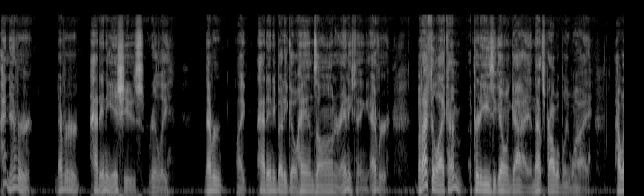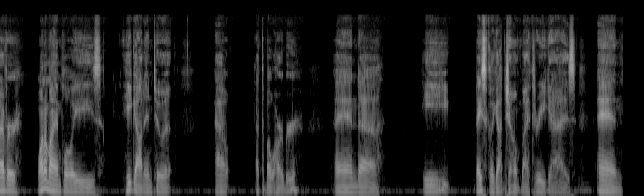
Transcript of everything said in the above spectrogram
I never, never had any issues really. Never like had anybody go hands on or anything ever. But I feel like I'm a pretty easygoing guy, and that's probably why. However, one of my employees, he got into it out at the boat harbor, and uh, he basically got jumped by three guys, and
